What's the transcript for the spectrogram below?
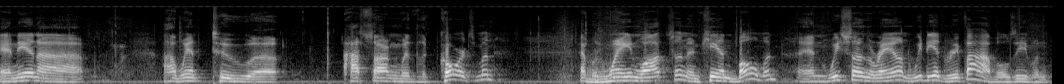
And then I, I went to, uh, I sung with the Chordsmen. That was Wayne Watson and Ken Bowman, and we sung around. We did revivals even.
